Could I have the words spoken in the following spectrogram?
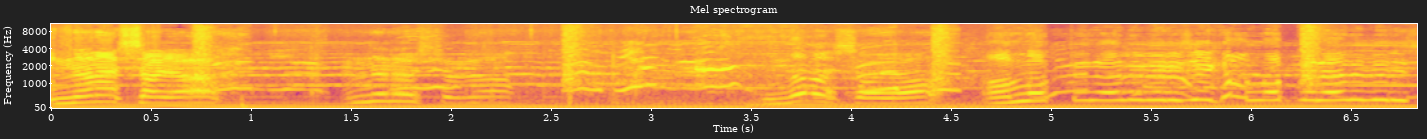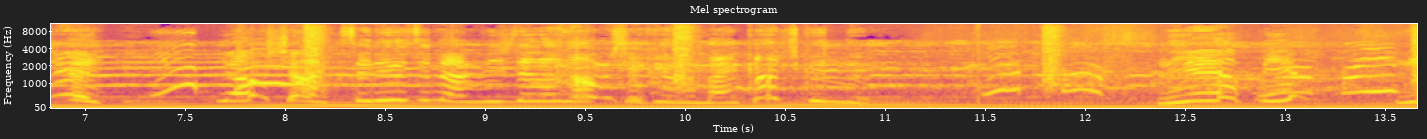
İn lan aşağıya. İn lan aşağıya. İn lan aşağıya. Allah belanı verecek, Allah belanı verecek. Yavşak, senin yüzünden vicdan azabı çekiyorum ben kaç gündür. Niye yapmayayım? Ni-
